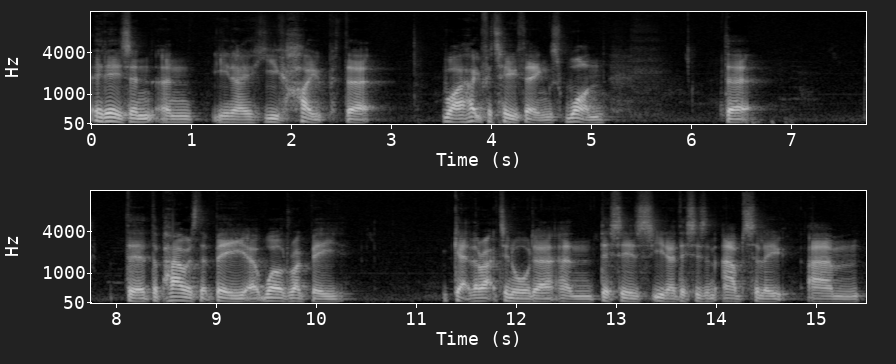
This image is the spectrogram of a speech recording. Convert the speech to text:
It is, and and you know, you hope that. Well, I hope for two things. One, that the the powers that be at World Rugby get their act in order, and this is you know this is an absolute um,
